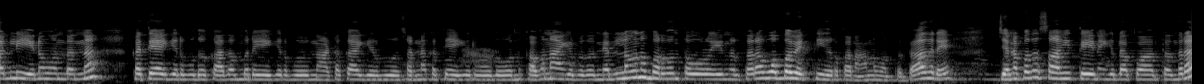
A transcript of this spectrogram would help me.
ಅಲ್ಲಿ ಏನೋ ಒಂದನ್ನು ಕತೆ ಆಗಿರ್ಬೋದು ಕಾದಂಬರಿ ಆಗಿರ್ಬೋದು ನಾಟಕ ಆಗಿರ್ಬೋದು ಸಣ್ಣ ಕಥೆ ಆಗಿರ್ಬೋದು ಒಂದು ಕವನ ಆಗಿರ್ಬೋದು ಅದನ್ನೆಲ್ಲವನ್ನು ಬರೆದಂಥವ್ರು ಏನಿರ್ತಾರೆ ಒಬ್ಬ ವ್ಯಕ್ತಿ ಇರ್ತಾನೆ ಅನ್ನುವಂಥದ್ದು ಆದರೆ ಜನಪದ ಸಾಹಿತ್ಯ ಏನಾಗಿಲ್ಲಪ್ಪ ಅಂತಂದ್ರೆ.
